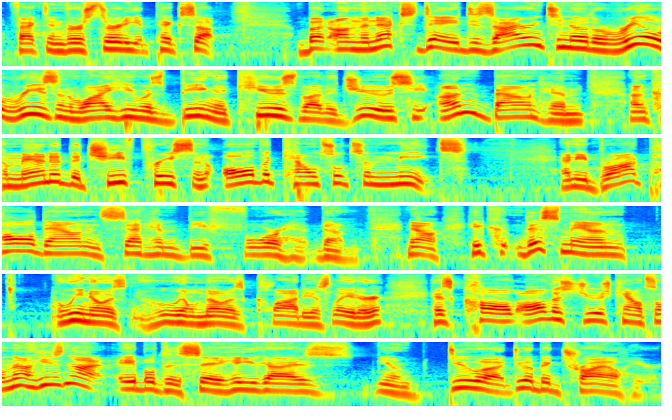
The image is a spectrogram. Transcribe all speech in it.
In fact, in verse 30, it picks up. But on the next day, desiring to know the real reason why he was being accused by the Jews, he unbound him and commanded the chief priests and all the council to meet. And he brought Paul down and set him before him, them. Now, he, this man who we know as who we'll know as Claudius later, has called all this Jewish council. Now he's not able to say, "Hey, you guys, you know, do a do a big trial here."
